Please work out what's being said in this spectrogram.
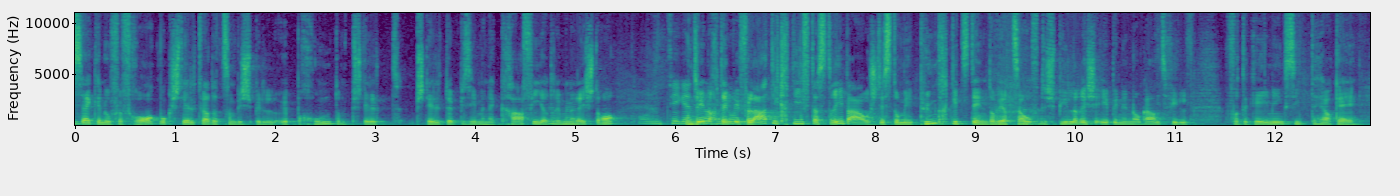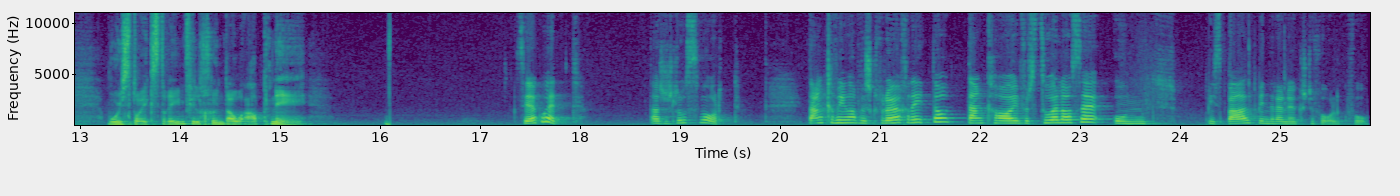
sagen auf eine Frage, die gestellt wird. Zum Beispiel jemand kommt und bestellt, bestellt etwas in einem Kaffee oder mhm. in einem mhm. Restaurant. Und, und je nachdem, wie viel Adjektiv das reinbaust, desto mehr Punkte gibt es dann. Da wird es auch auf der spielerischen Ebene noch ganz viel von der Gaming-Seite her geben, wo uns da extrem viel können auch abnehmen können. Sehr gut. Das ist ein Schlusswort. Danke vielmals fürs Gespräch, Rito. Danke euch fürs Zuhören und bis bald bei einer nächsten Folge von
